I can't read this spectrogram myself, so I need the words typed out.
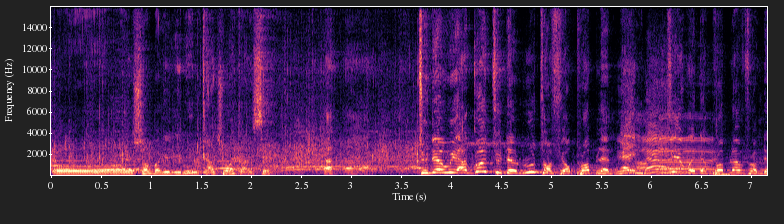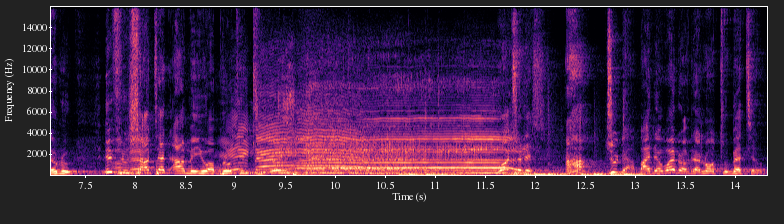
Oh, somebody didn't catch what I said. Today we are going to the root of your problem. And deal with the problem from the root. If you shouted army, you are broken to Watch this. Uh-huh. Judah, by the word of the Lord to Bethel,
